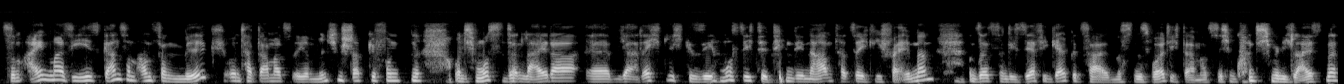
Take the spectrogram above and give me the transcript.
zum einen mal, sie hieß ganz am Anfang Milk und hat damals in München stattgefunden und ich musste dann leider, äh, ja rechtlich gesehen, musste ich den, den Namen tatsächlich verändern und sonst natürlich sehr viel Geld bezahlen müssen. Das wollte ich damals nicht und konnte ich mir nicht leisten.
